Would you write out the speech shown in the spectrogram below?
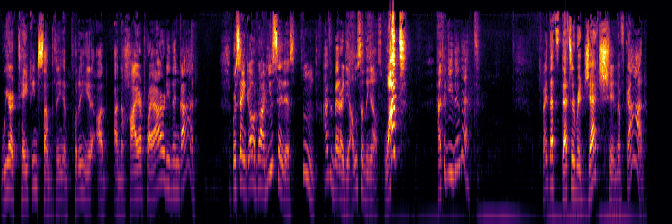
We are taking something and putting it on, on a higher priority than God. We're saying, oh, God, you say this. Hmm, I have a better idea. I'll do something else. What? How could you do that? Right? That's, that's a rejection of God.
